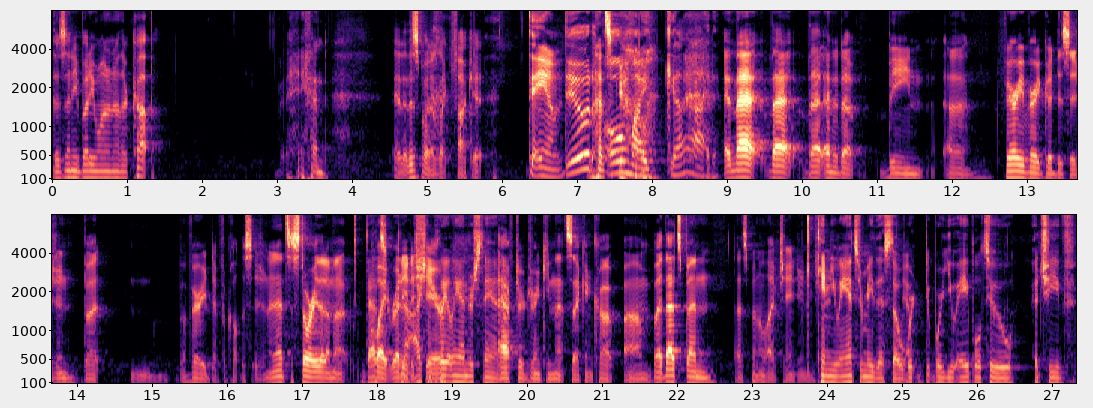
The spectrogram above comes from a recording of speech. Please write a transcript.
"Does anybody want another cup?" And, and at this point, I was like, "Fuck it." Damn, dude. Let's oh go. my god. And that that that ended up being a very very good decision, but a very difficult decision. And it's a story that I'm not That's quite ready no, to I share I completely understand. after drinking that second cup. Um, but that's been that's been a life changing. Can you answer me this though? Yeah. Were, were you able to achieve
